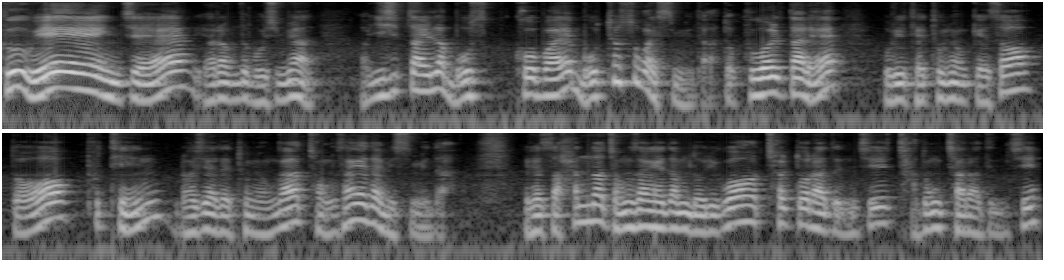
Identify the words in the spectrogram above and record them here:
그 외에 이제 여러분들 보시면 24일날 모스크바에 모터소가 있습니다. 또 9월 달에 우리 대통령께서 또 푸틴 러시아 대통령과 정상회담이 있습니다. 그래서 한러 정상회담 노리고 철도라든지 자동차라든지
